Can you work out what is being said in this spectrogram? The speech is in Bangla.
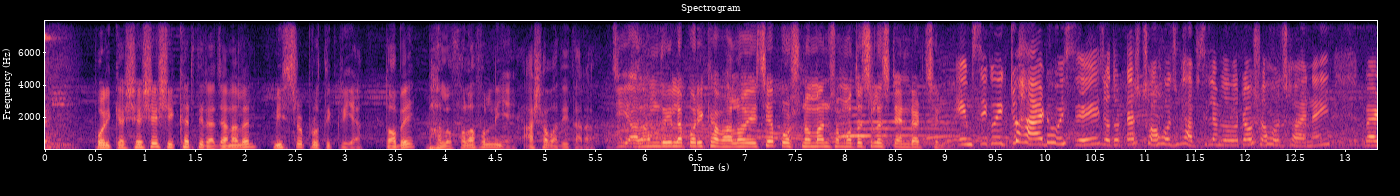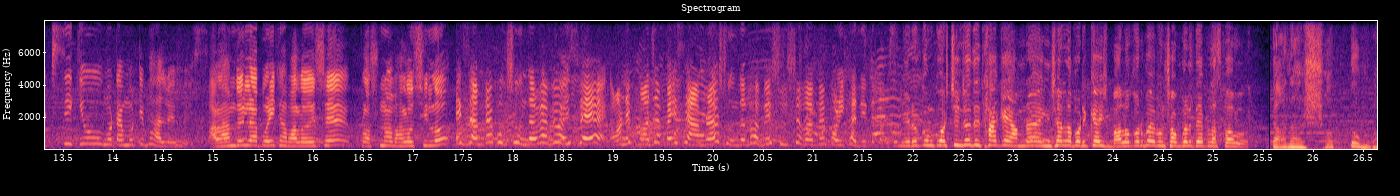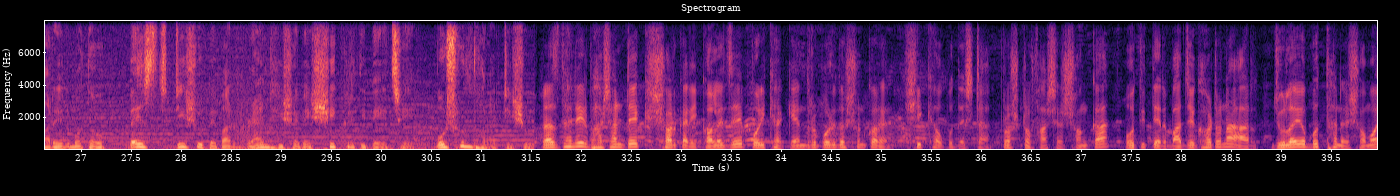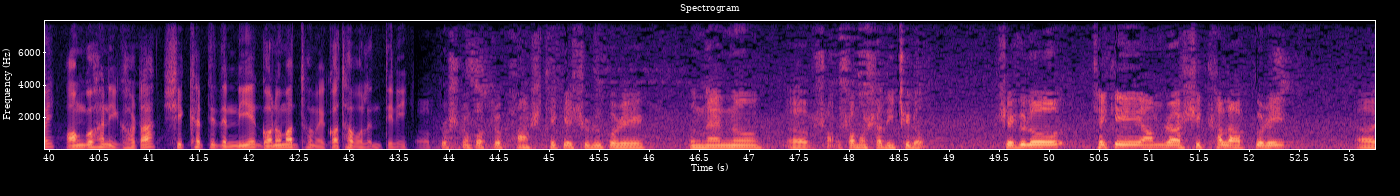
পরীক্ষা শেষে শিক্ষার্থীরা জানালেন মিশ্র প্রতিক্রিয়া। তবে ভালো ফলাফল নিয়ে আশাবাদী তারা। জি আলহামদুলিল্লাহ পরীক্ষা ভালো হয়েছে প্রশ্নমান সম্মত ছিল। স্ট্যান্ডার্ড ছিল এমসিকিউ একটু হার্ড হয়েছে যতটা সহজ ভাবছিলাম ততটাও সহজ হয় নাই বাট সিকিউ মোটামুটি ভালোই হয়েছে আলহামদুলিল্লাহ পরীক্ষা ভালো হয়েছে প্রশ্ন ভালো ছিল। এক্সামটা খুব সুন্দরভাবে হয়েছে অনেক মজা পাইছে আমরা সুন্দরভাবে সুষ্ঠুভাবে পরীক্ষা দিতে পারছি। এরকম কোশ্চেন যদি থাকে আমরা ইনশাল্লাহ পরীক্ষায় ভালো করব এবং সবগুলোতে প্লাস পাবো। টানা সপ্তমবারের মতো বেস্ট টিস্যু পেপার ব্র্যান্ড হিসেবে স্বীকৃতি পেয়েছে বসুন্ধরা টিস্যু রাজধানীর ভাষানটেক সরকারি কলেজে পরীক্ষা কেন্দ্র পরিদর্শন করেন শিক্ষা উপদেষ্টা। প্রশ্ন ফাঁসের শঙ্কা অতীতের বাজে ঘটনা আর জুলাই অভ্যুত্থানের সময় অঙ্গহানি ঘটা শিক্ষার্থীদের নিয়ে গণমাধ্যমে কথা বলেন তিনি। প্রশ্নপত্র ফাঁস থেকে শুরু করে অন্যান্য আহ, স- সমস্যাদি ছিল। সেগুলো থেকে আমরা শিক্ষা লাভ করে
